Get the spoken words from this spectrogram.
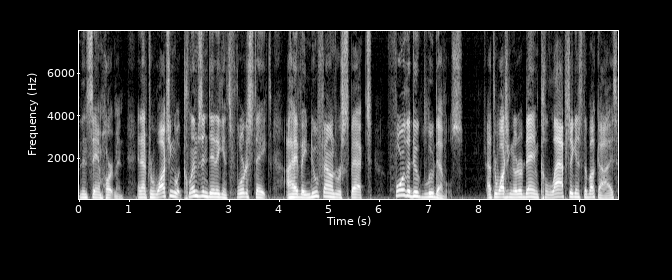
than Sam Hartman. And after watching what Clemson did against Florida State, I have a newfound respect for the Duke Blue Devils. After watching Notre Dame collapse against the Buckeyes,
